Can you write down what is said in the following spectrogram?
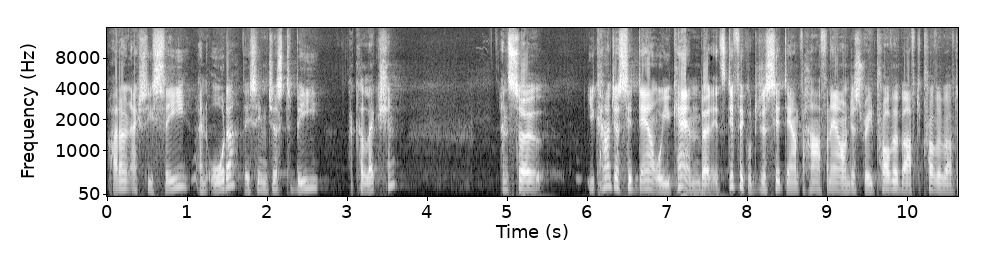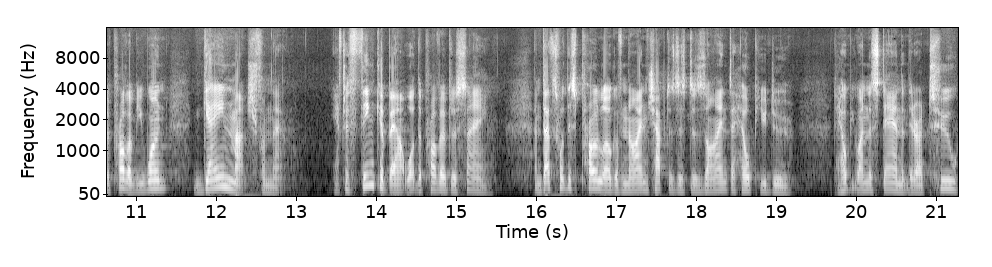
I don't actually see an order, they seem just to be a collection. And so you can't just sit down, well, you can, but it's difficult to just sit down for half an hour and just read proverb after proverb after proverb. You won't gain much from that. You have to think about what the proverbs are saying. And that's what this prologue of nine chapters is designed to help you do, to help you understand that there are two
